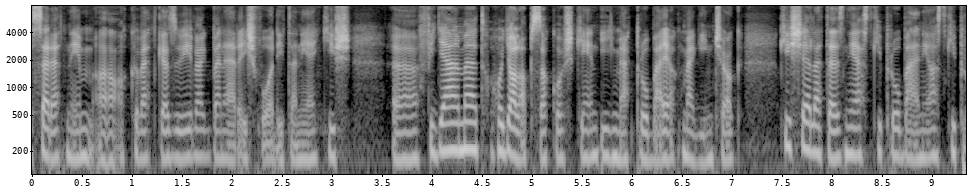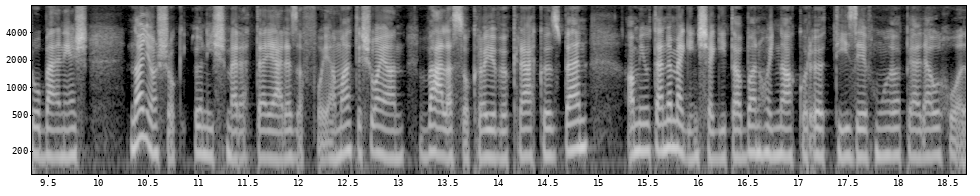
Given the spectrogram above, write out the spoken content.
szeretném a következő években erre is fordítani egy kis figyelmet, hogy alapszakosként így megpróbáljak megint csak kísérletezni, ezt kipróbálni, azt kipróbálni, és nagyon sok önismerettel jár ez a folyamat, és olyan válaszokra jövök rá közben, ami utána megint segít abban, hogy na akkor 5-10 év múlva például hol,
